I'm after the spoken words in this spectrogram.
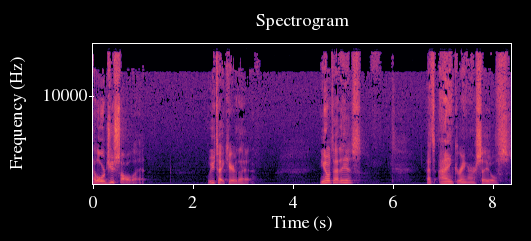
Now, Lord, you saw that. Will you take care of that? You know what that is? That's anchoring ourselves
